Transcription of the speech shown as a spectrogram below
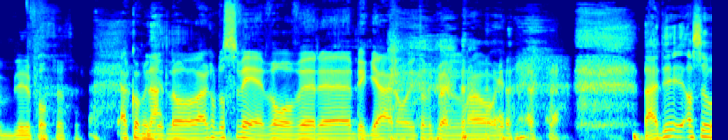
blir det flott. Jeg kommer, til å, jeg kommer til å sveve over eh, bygget her nå utover kvelden. Nei, det, altså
